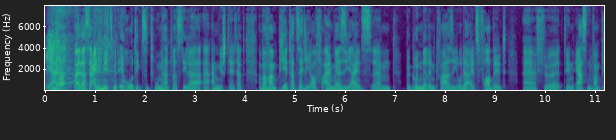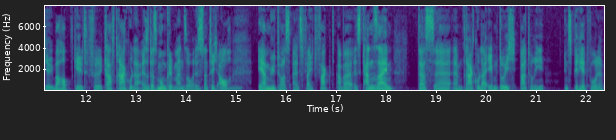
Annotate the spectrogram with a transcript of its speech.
Ja. ja. Weil das ja eigentlich nichts mit Erotik zu tun hat, was sie da äh, angestellt hat. Aber Vampir tatsächlich auch vor allem, weil sie als ähm, Begründerin quasi oder als Vorbild äh, für den ersten Vampir überhaupt gilt, für Graf Dracula. Also das munkelt man so. Es ist natürlich auch mhm. eher Mythos als vielleicht Fakt, aber es kann sein, dass äh, ähm, Dracula eben durch Bathory inspiriert wurde.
